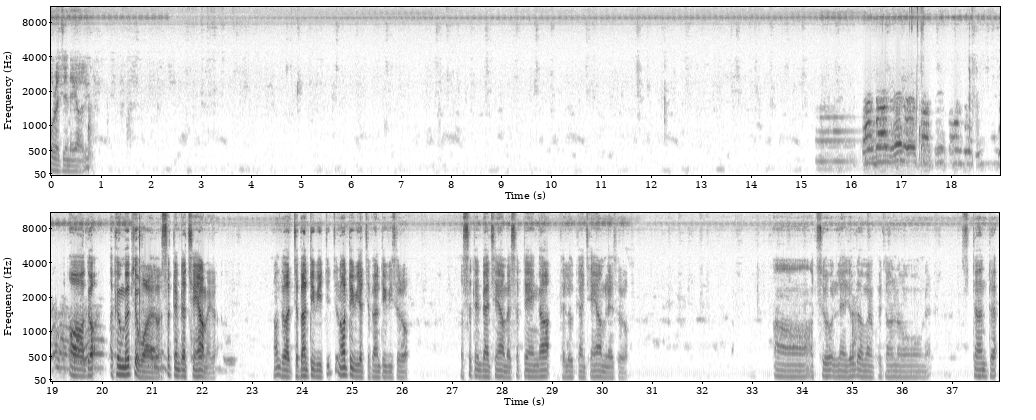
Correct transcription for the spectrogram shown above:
origin တွေရလေ အော်သူကအဖြုံမဲ့ဖြစ်သွားတယ်ဆိုတော့စက်တင်ပြချင်ရမယ်ဗျနော်သူကဂျပန် TV ကျွန်တော် TV ကဂျပန် TV ဆိုတော့စက်တင်ပြန်ချင်ရမယ်စက်တင်ကဘယ်လိုပြန်ချင်ရမလဲဆိုတော့အာအချို့လည်းရုပ်တော်မှခွကြောင်းလုံးနဲ့ standard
